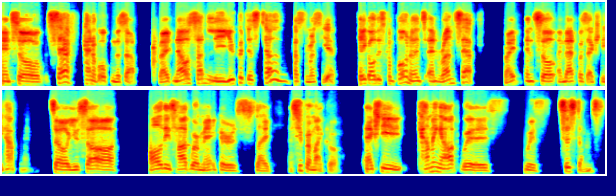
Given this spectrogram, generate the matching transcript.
And so Ceph kind of opened this up. Right now, suddenly you could just tell customers here, take all these components and run Ceph, right? And so and that was actually happening. So you saw all these hardware makers like Supermicro actually coming out with with systems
